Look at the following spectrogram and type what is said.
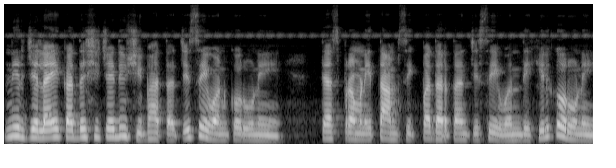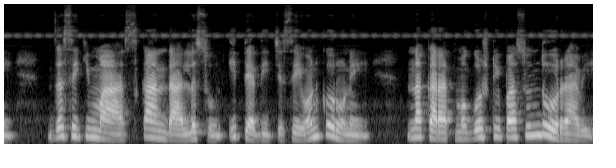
निर्जला एकादशीच्या दिवशी भाताचे सेवन करू नये. त्याचप्रमाणे तामसिक पदार्थांचे सेवन देखील करू नये. जसे की मांस कांदा लसूण इत्यादीचे सेवन करू नये. नकारात्मक गोष्टीपासून दूर राहावे.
